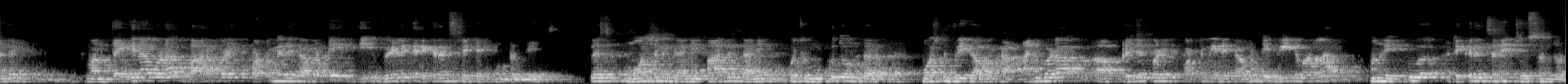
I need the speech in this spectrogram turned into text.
అంటే మనం తగ్గినా కూడా భారం పడేది పొట్ట మీదే కాబట్టి వీళ్ళకి రికరెన్స్ రేట్ ఎక్కువ ఉంటుంది. ప్లస్ మోషన్ కానీ పాత్ర కానీ కొంచెం ముక్కుతూ ఉంటారు. మోషన్ ఫ్రీ కావక అది కూడా ప్రెజర్ పడేది పొట్ట మీదే కాబట్టి వీటి వల్ల మనం ఎక్కువ రికరెన్స్ అనేది చూస్తుంటాం.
